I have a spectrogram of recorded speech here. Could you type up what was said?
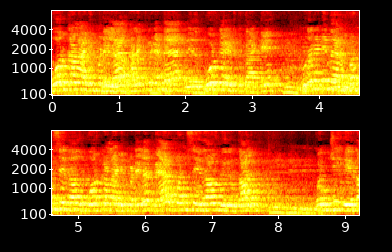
போர்க்கால அடிப்படையில கலெக்டர்கிட்ட இது போட்டோ எடுத்து காட்டி உடனடி வேற ஃபண்ட்ஸ் ஏதாவது போர்க்கால அடிப்படையில வேற ஃபண்ட்ஸ் ஏதாவது இருந்தால் கொஞ்சம் இது ஏதோ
